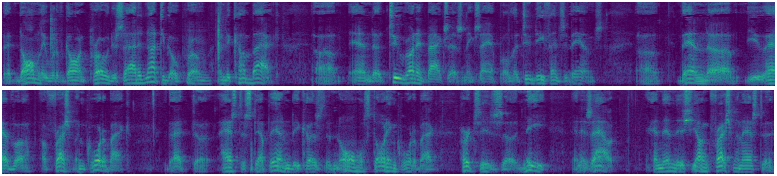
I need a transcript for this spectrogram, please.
that normally would have gone pro decided not to go pro mm-hmm. and to come back. Uh, and uh, two running backs, as an example, the two defensive ends. Uh, then uh, you have a freshman quarterback that uh, has to step in because the normal starting quarterback hurts his uh, knee and is out. And then this young freshman has to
